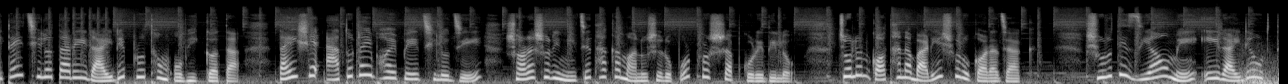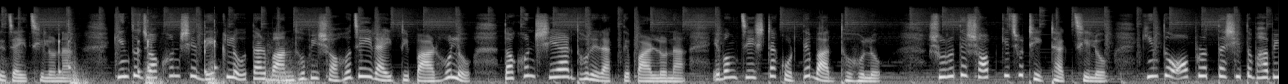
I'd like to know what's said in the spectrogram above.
এটাই ছিল তার এই রাইডে প্রথম অভিজ্ঞতা। তাই সে এতটাই ভয় পেয়েছিল যে সরাসরি নিচে থাকা মানুষের ওপর প্রস্রাব করে দিল। চলুন কথা না বাড়িয়ে শুরু করা যাক। শুরুতে জিয়াও মেয়ে এই রাইডে উঠতে চাইছিল না। কিন্তু যখন সে দেখল তার বান্ধবী সহজেই রাইডটি পার হলো, তখন সে আর ধরে রাখতে পারল না এবং চেষ্টা করতে বাধ্য হলো। শুরুতে সব কিছু ঠিকঠাক ছিল, কিন্তু অপ্রত্যাশিতভাবে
